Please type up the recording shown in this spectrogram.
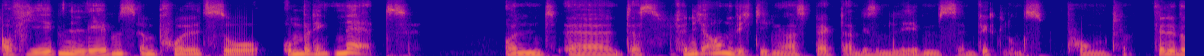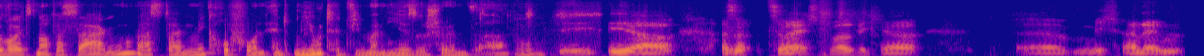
auf jeden Lebensimpuls so unbedingt nett. Und äh, das finde ich auch einen wichtigen Aspekt an diesem Lebensentwicklungspunkt. Wille, du wolltest noch was sagen? Du hast dein Mikrofon entmutet, wie man hier so schön sagt. Oh. Ja, also zuerst wollte ich ja äh, mich an den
